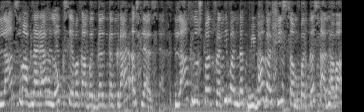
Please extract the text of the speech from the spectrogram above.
लाच मागणाऱ्या लोकसेवकाबद्दल तक्रार असल्यास लाचलुचपत प्रतिबंधक विभागाशी संपर्क साधावा.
